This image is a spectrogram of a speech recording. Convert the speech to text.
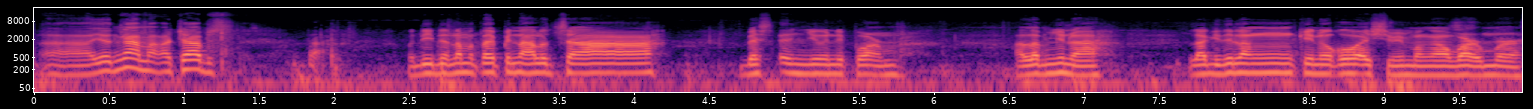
Ah, yun nga mga chabs. Hindi na naman tayo pinalod sa best in uniform. Alam nyo na, lagi nilang kinukuha is yung mga warmer.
